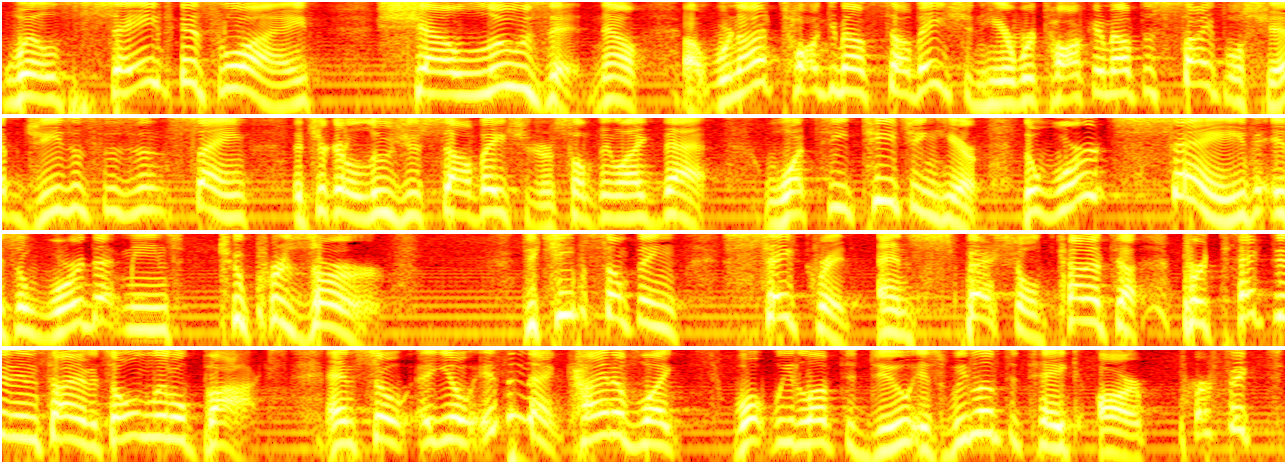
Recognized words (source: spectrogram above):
will save his life shall lose it. Now, uh, we're not talking about salvation here. We're talking about discipleship. Jesus isn't saying that you're going to lose your salvation or something like that. What's he teaching here? The word save is a word that means to preserve to keep something sacred and special, kind of to protect it inside of its own little box. And so, you know, isn't that kind of like what we love to do? Is we love to take our perfect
